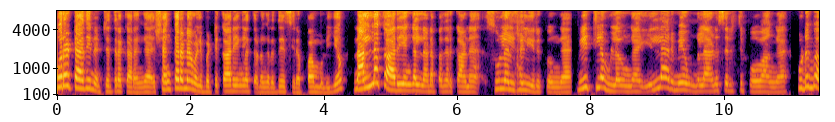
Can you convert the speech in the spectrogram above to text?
புரட்டாதி நட்சத்திரக்காரங்க சங்கரனை வழிபட்டு காரியங்களை தொடங்குறது சிறப்பா முடியும். நல்ல காரியங்கள் நடப்பதற்கான சூழல்கள் இருக்குங்க. வீட்டுல உள்ளவங்க எல்லாருமே உங்களை அனுசரிச்சு போவாங்க. குடும்ப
